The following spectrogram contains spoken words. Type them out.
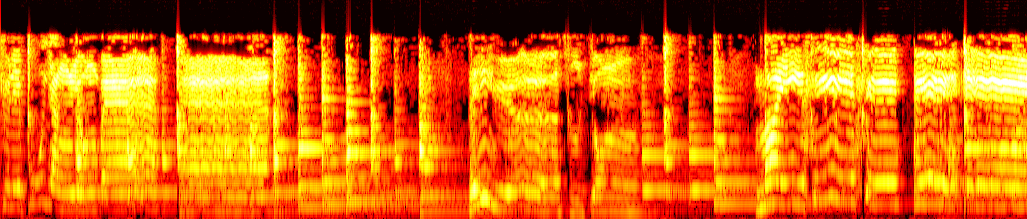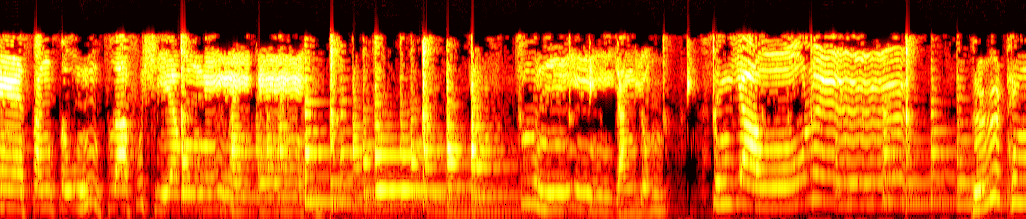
去了不杨勇呗。北岳之中，美嘿嘿，上手子啊，不写哎。祝你杨生涯绿，绿，听。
